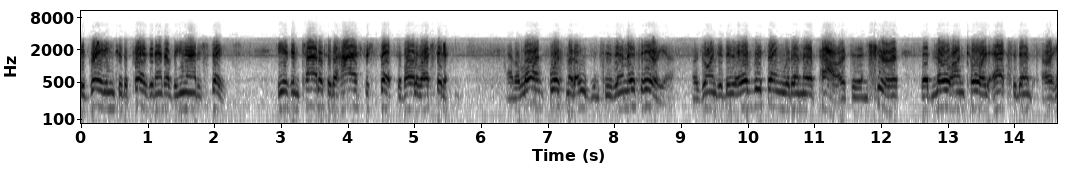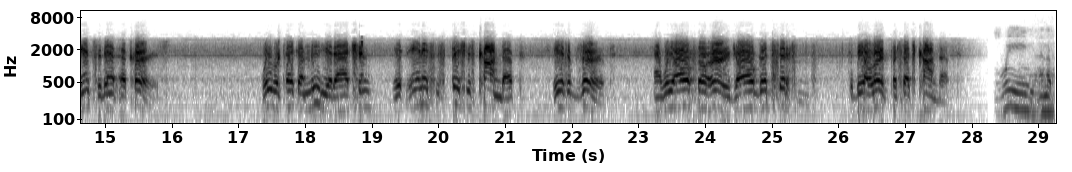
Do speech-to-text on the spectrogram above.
degrading to the President of the United States. He is entitled to the highest respect of all of our citizens. And the law enforcement agencies in this area are going to do everything within their power to ensure that no untoward accident or incident occurs. We will take immediate action if any suspicious conduct is observed. And we also urge all good citizens to be alert for such conduct. We and the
